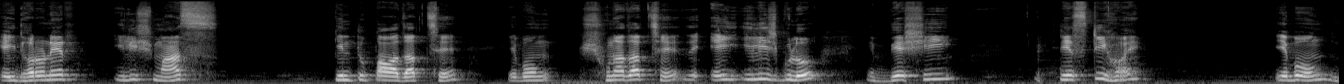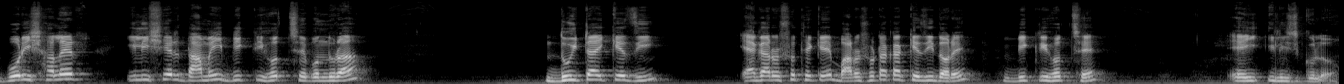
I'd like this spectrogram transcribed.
এই ধরনের ইলিশ মাছ কিন্তু পাওয়া যাচ্ছে এবং শোনা যাচ্ছে যে এই ইলিশগুলো বেশি টেস্টি হয় এবং বরিশালের ইলিশের দামেই বিক্রি হচ্ছে, বন্ধুরা। দুইটাই কেজি, এগারোশো থেকে বারোশো টাকা কেজি দরে বিক্রি হচ্ছে এই ইলিশগুলো।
